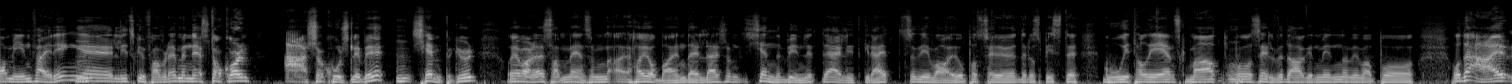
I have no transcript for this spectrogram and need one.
av min feiring. Mm. Eh, litt skuffa over det, men Stockholm er så koselig by. Mm. Kjempekul. Og jeg var der sammen med en som har jobba en del der, som kjenner byen litt. Det er litt greit. Så vi var jo på Søder og spiste god italiensk mat Mm. på selve dagen min. Og vi var på Og det er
